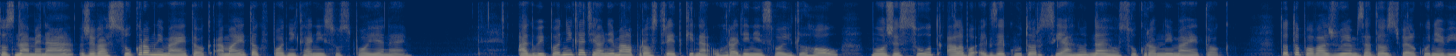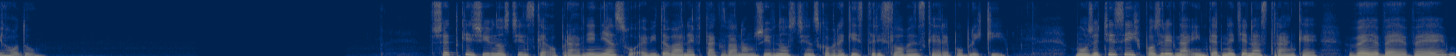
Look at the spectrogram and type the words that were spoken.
To znamená, že váš súkromný majetok a majetok v podnikaní sú spojené. Ak by podnikateľ nemal prostriedky na uhradenie svojich dlhov, môže súd alebo exekútor siahnuť na jeho súkromný majetok. Toto považujem za dosť veľkú nevýhodu. Všetky živnostenské oprávnenia sú evidované v tzv. živnostenskom registri Slovenskej republiky. Môžete si ich pozrieť na internete na stránke www.zrsr.sk.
